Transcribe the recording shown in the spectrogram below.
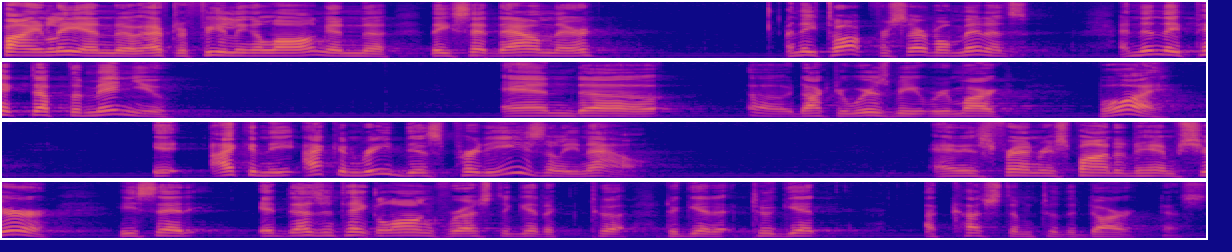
finally, and uh, after feeling along, and uh, they sat down there, and they talked for several minutes, and then they picked up the menu. And uh, uh, Dr. Wiersbe remarked, Boy, it, I, can, I can read this pretty easily now. And his friend responded to him, Sure. He said, It doesn't take long for us to get, a, to, to, get a, to get accustomed to the darkness.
